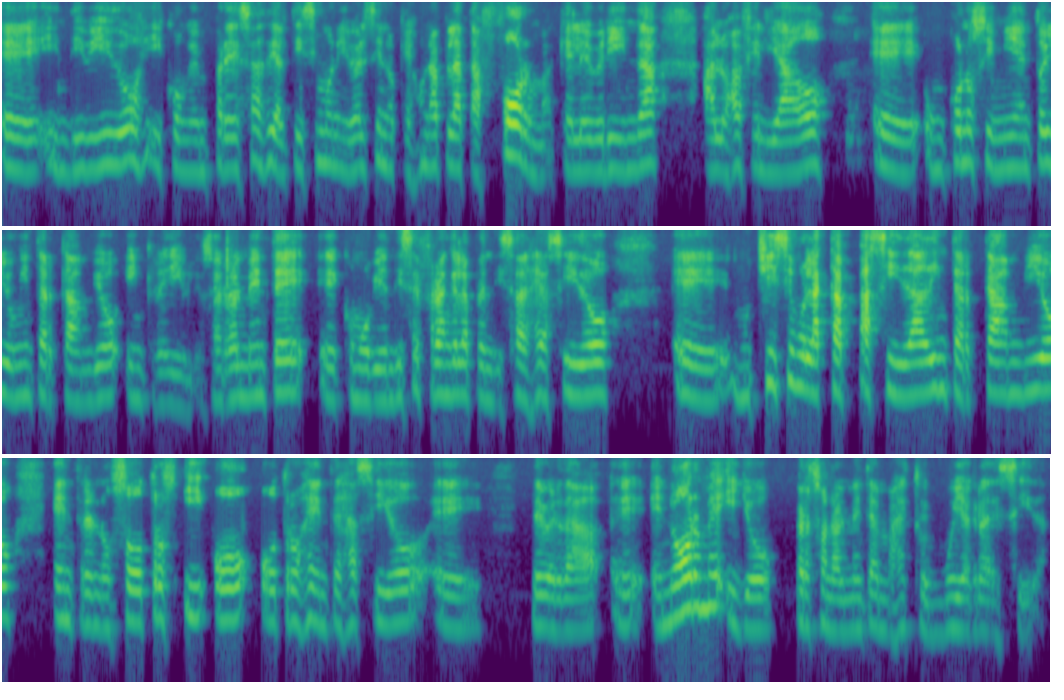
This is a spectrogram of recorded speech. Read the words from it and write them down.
eh, individuos y con empresas de altísimo nivel, sino que es una plataforma que le brinda a los afiliados eh, un conocimiento y un intercambio increíble. O sea, realmente, eh, como bien dice Frank, el aprendizaje ha sido muchísimo, la capacidad de intercambio entre nosotros y o otros gentes ha sido de verdad enorme y yo personalmente además estoy muy agradecida.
